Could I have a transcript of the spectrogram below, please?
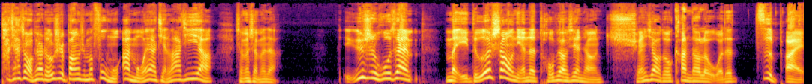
大家照片都是帮什么父母按摩呀、捡垃圾呀、什么什么的，于是乎在美德少年的投票现场，全校都看到了我的自拍，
